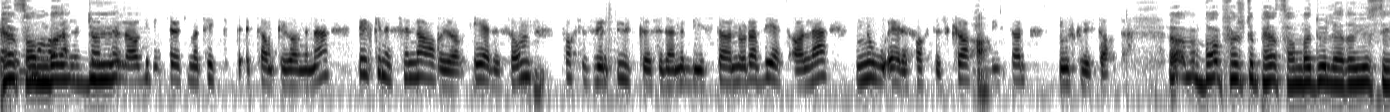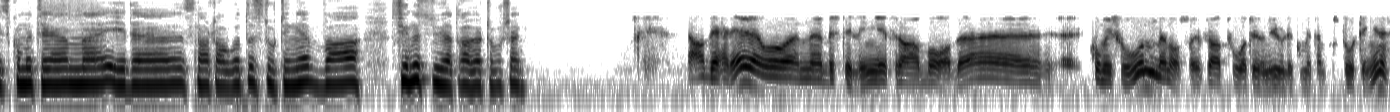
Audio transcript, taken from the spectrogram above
Per Sandberg, du... Lage disse automatikktankegangene. Hvilke scenarioer er det som faktisk vil utløse denne bistanden? Og da vet alle nå er det faktisk klart for bistand, nå skal vi starte. Ja, men bare først til Per Sandberg, du leder justiskomiteen eh, i det snart avgåtte Stortinget. Hva synes du etter å ha hørt Torseng? Ja, det her er jo en bestilling fra både eh, kommisjonen, men også fra 22. juli-komiteen på Stortinget.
